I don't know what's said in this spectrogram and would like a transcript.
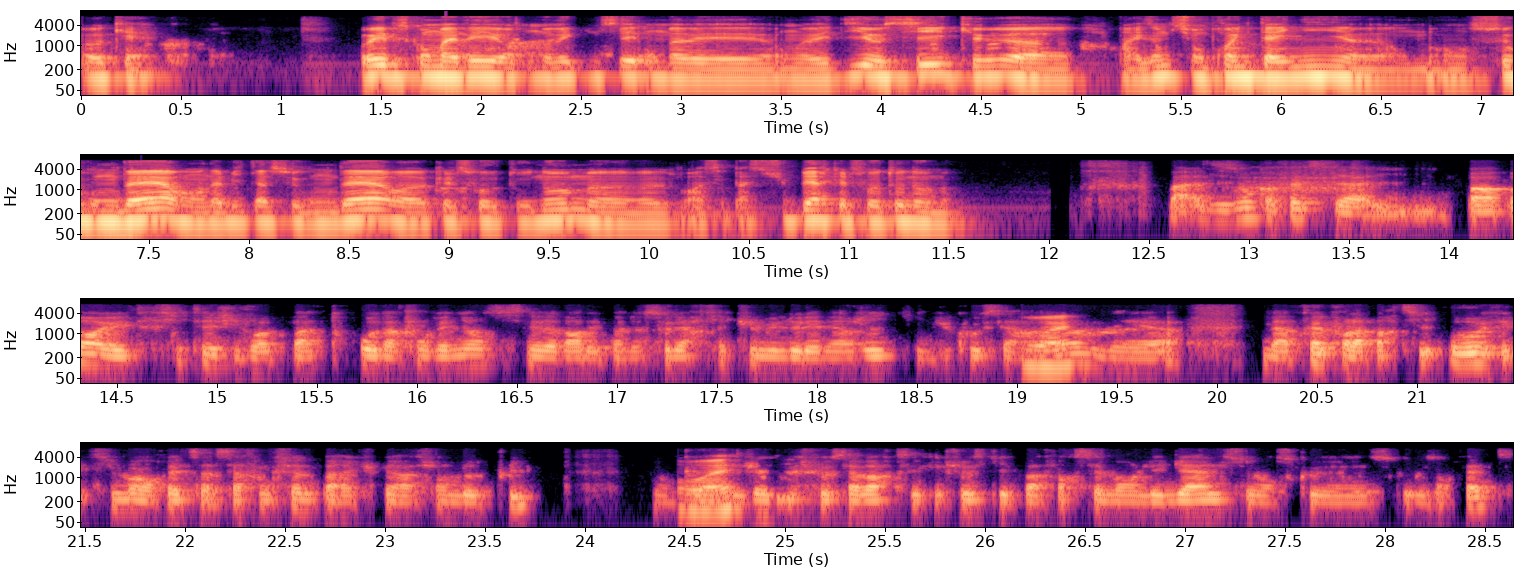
Ok. Oui, parce qu'on m'avait, on m'avait dit aussi que, euh, par exemple, si on prend une tiny euh, en, secondaire, en habitat secondaire, euh, qu'elle soit autonome, euh, bon, c'est pas super qu'elle soit autonome. Bah, disons qu'en fait, il y a, par rapport à l'électricité, je vois pas trop d'inconvénients, si ce n'est d'avoir des panneaux solaires qui accumulent de l'énergie, qui du coup sert à rien. Mais, euh, mais après, pour la partie eau, effectivement, en fait, ça, ça fonctionne par récupération de l'eau de pluie. Donc, euh, déjà, il faut savoir que c'est quelque chose qui n'est pas forcément légal selon ce que, ce que vous en faites.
